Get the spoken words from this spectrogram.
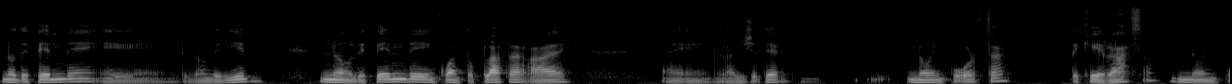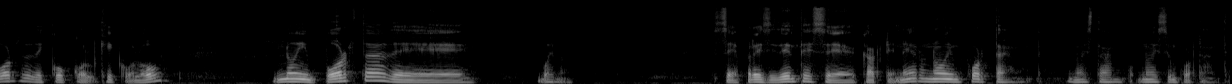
no depende eh, de dónde viene, no depende en cuánto plata hay eh, en la billetera, no importa de qué raza, no importa de qué color, no importa de, bueno, sea presidente, sea cartinero, no importa, no, está, no es importante.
